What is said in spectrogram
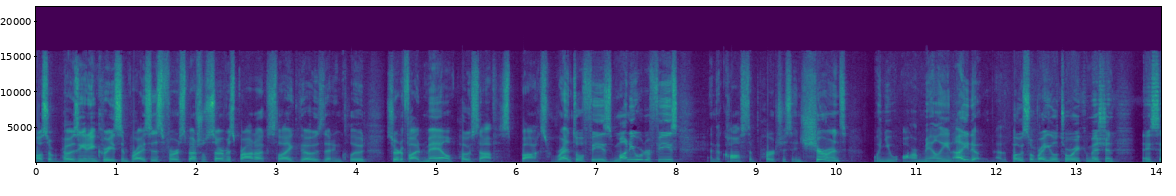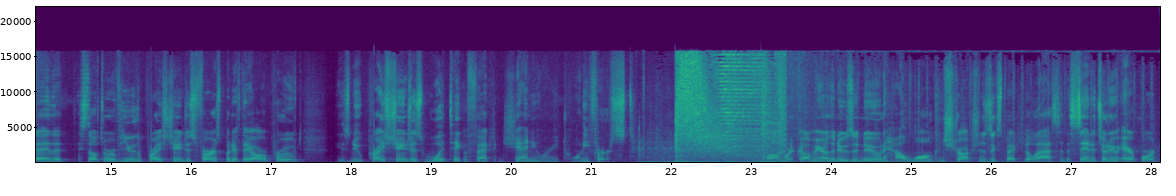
Also proposing an increase in prices for special service products like those that include certified mail, post office box rental fees, money order fees, and the cost to purchase insurance when you are mailing an item. Now, the Postal Regulatory Commission, they say that they still have to review the price changes first, but if they are approved, these new price changes would take effect January 21st. A lot more to come here on the news at noon. How long construction is expected to last at the San Antonio airport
